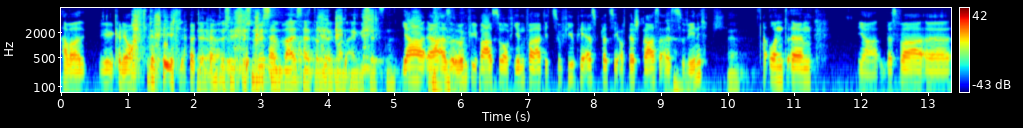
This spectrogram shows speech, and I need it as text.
aber wir können ja offen reden. Der Unterschied zwischen Wissen und Weisheit dann irgendwann eingesetzt. Ne? Ja, ja, also irgendwie war es so, auf jeden Fall hatte ich zu viel PS plötzlich auf der Straße als zu wenig. Ja. Und ähm, Ja, das war, äh,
